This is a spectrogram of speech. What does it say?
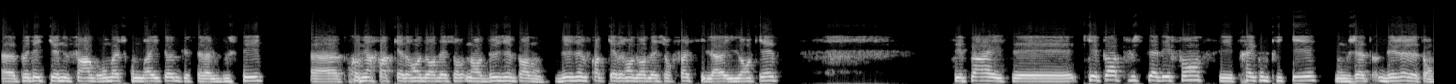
peut-être qu'il va nous faire un gros match contre Brighton que ça va le booster. Euh, première frappe cadrée en dehors de la. Non, deuxième, pardon. Deuxième frappe cadrée en dehors de la surface, il, a, il encaisse. C'est pareil, c'est qui est pas plus la défense, c'est très compliqué. Donc déjà j'attends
